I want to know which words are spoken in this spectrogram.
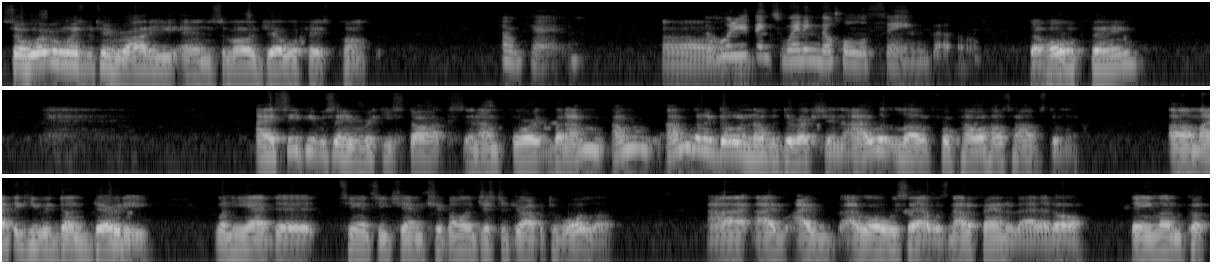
So whoever wins between Roddy and Samoa Joe will face Punk. Okay. Um, Who do you think's winning the whole thing, though? the whole thing? I see people saying Ricky Starks, and I'm for it, but I'm I'm I'm gonna go another direction. I would love for Powerhouse Hobbs to win. Um, I think he was done dirty when he had the TNT Championship, only just to drop it to Wardlow. I I I, I will always say I was not a fan of that at all. They ain't let him cook.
